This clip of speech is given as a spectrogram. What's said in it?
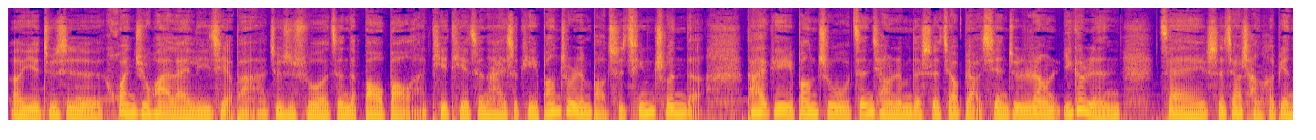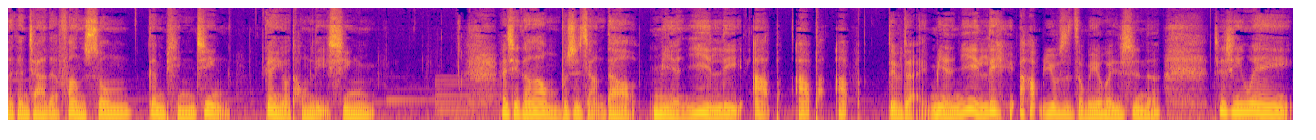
呃，也就是换句话来理解吧，就是说，真的抱抱啊、贴贴，真的还是可以帮助人保持青春的。它还可以帮助增强人们的社交表现，就是让一个人在社交场合变得更加的放松、更平静、更有同理心。而且刚刚我们不是讲到免疫力 up up up，对不对？免疫力 up 又是怎么一回事呢？这是因为。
